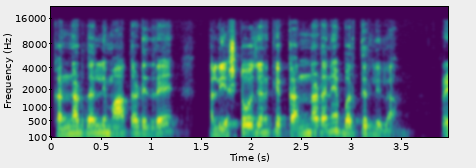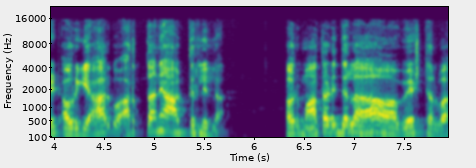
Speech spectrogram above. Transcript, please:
ಕನ್ನಡದಲ್ಲಿ ಮಾತಾಡಿದರೆ ಅಲ್ಲಿ ಎಷ್ಟೋ ಜನಕ್ಕೆ ಕನ್ನಡನೇ ಬರ್ತಿರ್ಲಿಲ್ಲ. ರೈಟ್? ಅವ್ರಿಗೆ ಯಾರಿಗೂ ಅರ್ಥನೇ ಆಗ್ತಿರ್ಲಿಲ್ಲ. ಅವ್ರು ಮಾತಾಡಿದ್ದೆಲ್ಲ ವೇಸ್ಟ್ ಅಲ್ವಾ?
